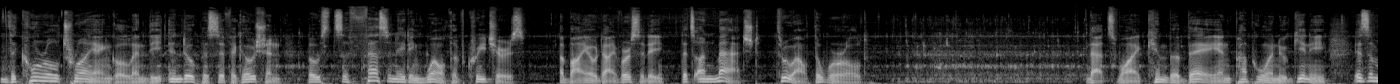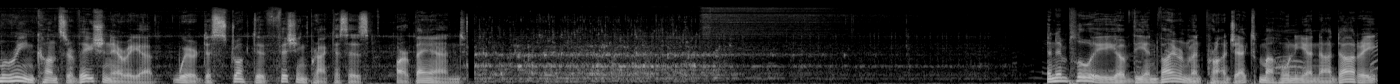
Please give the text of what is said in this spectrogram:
The Coral Triangle in the Indo Pacific Ocean boasts a fascinating wealth of creatures a biodiversity that's unmatched throughout the world. That's why Kimbe Bay in Papua New Guinea is a marine conservation area where destructive fishing practices are banned. An employee of the Environment Project, Mahonia Na Dari,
